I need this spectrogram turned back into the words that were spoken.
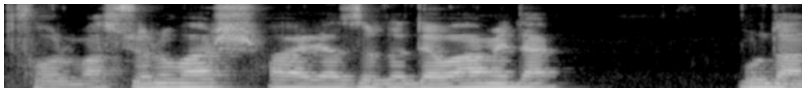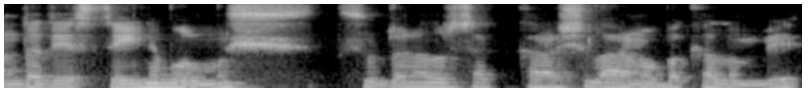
formasyonu var. Hali hazırda devam eden. Buradan da desteğini bulmuş. Şuradan alırsak karşılar mı bakalım bir.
